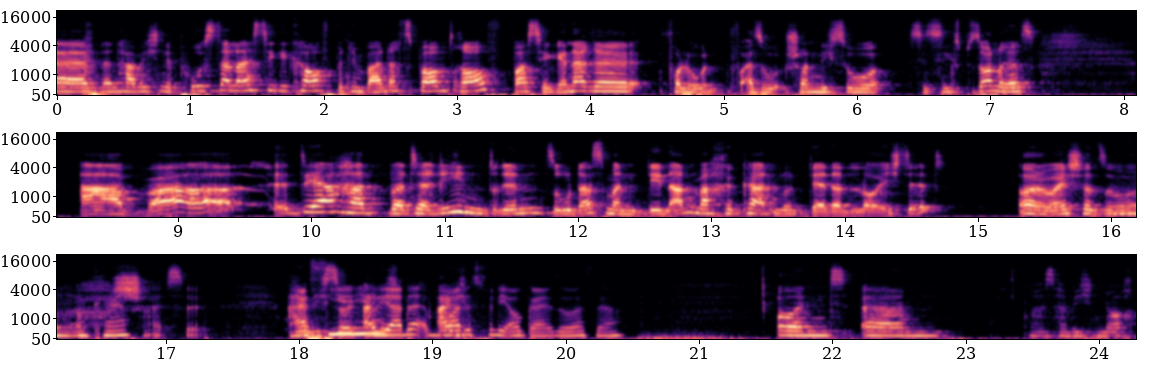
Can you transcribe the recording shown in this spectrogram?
Ähm, dann habe ich eine Posterleiste gekauft mit dem Weihnachtsbaum drauf, was ja generell verloren, also schon nicht so, ist jetzt nichts Besonderes. Aber der hat Batterien drin, so dass man den anmachen kann und der dann leuchtet. Und da war ich schon so, Mm, okay. ach, scheiße. Eigentlich feel soll- eigentlich- ja, da, boah, das finde ich auch geil, sowas, ja. Und ähm, was habe ich noch?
